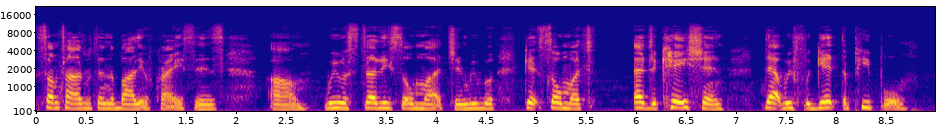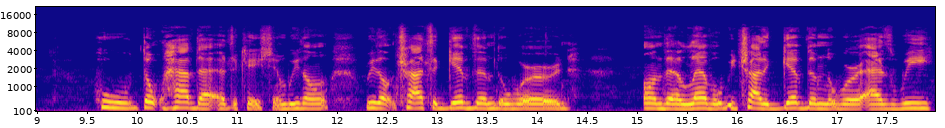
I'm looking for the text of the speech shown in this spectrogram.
sometimes within the body of Christ is um, we will study so much and we will get so much education that we forget the people who don't have that education. We don't we don't try to give them the word on their level. We try to give them the word as we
